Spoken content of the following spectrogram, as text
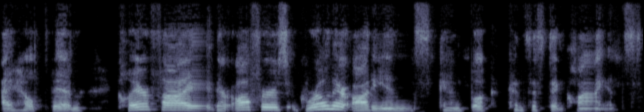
I help them clarify their offers, grow their audience, and book consistent clients.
